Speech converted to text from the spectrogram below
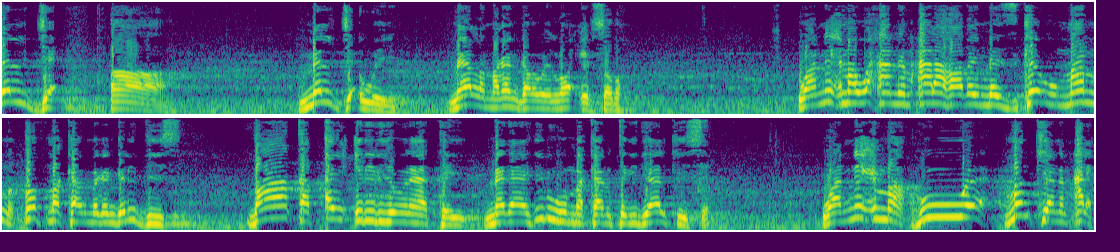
malja malja weeye meel la magan galo wey loo ciirsado waa nicma waxaa nimco lahaaday maskau man qof makaan magangelidiis daaqad ay cidhiiryoonaatay madaahibuhu makaanu tegidyaalkiisa waa nicma huwa mankiya nimco leh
